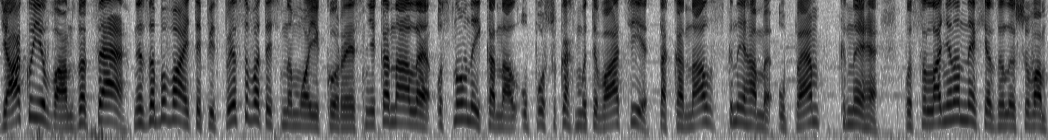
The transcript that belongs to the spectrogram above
Дякую вам за це. Не забувайте підписуватись на мої корисні канали. Основний канал у пошуках мотивації та канал з книгами УПЕМ книги. Посилання на них я залишу вам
